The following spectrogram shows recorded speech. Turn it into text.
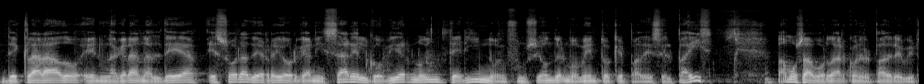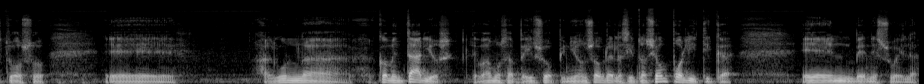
declarado en la gran aldea, es hora de reorganizar el gobierno interino en función del momento que padece el país. Vamos a abordar con el padre Virtuoso eh, algunos comentarios, le vamos a pedir su opinión sobre la situación política en Venezuela.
